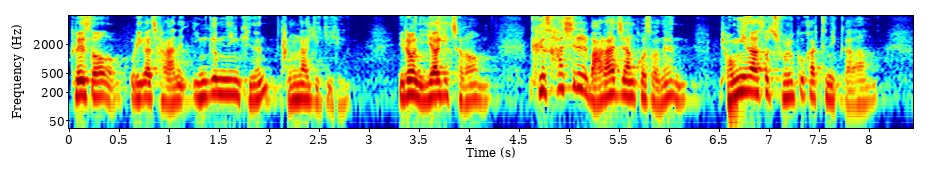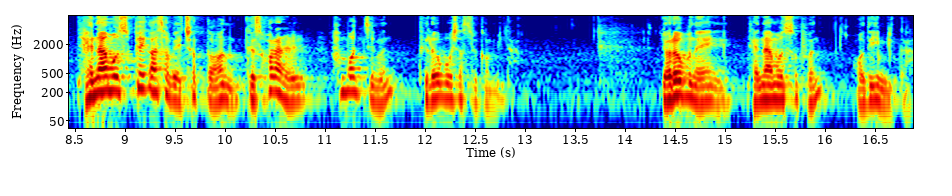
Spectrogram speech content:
그래서 우리가 잘 아는 임금님 귀는 당나귀 귀 이런 이야기처럼 그 사실을 말하지 않고서는 병이 나서 죽을 것 같으니까 대나무 숲에 가서 외쳤던 그 설화를 한 번쯤은 들어보셨을 겁니다. 여러분의 대나무 숲은 어디입니까?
